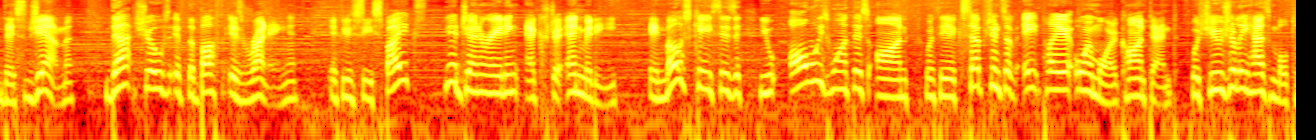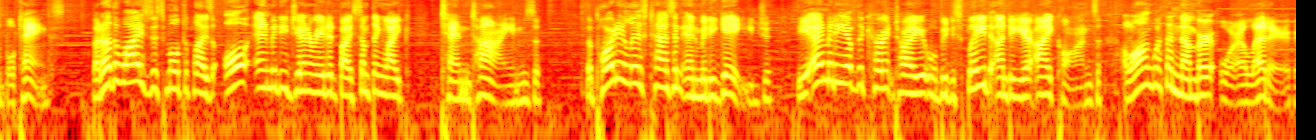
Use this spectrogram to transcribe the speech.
this gem. That shows if the buff is running. If you see spikes, you're generating extra enmity. In most cases, you always want this on with the exceptions of 8 player or more content, which usually has multiple tanks. But otherwise, this multiplies all enmity generated by something like 10 times. The party list has an enmity gauge. The enmity of the current target will be displayed under your icons, along with a number or a letter.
